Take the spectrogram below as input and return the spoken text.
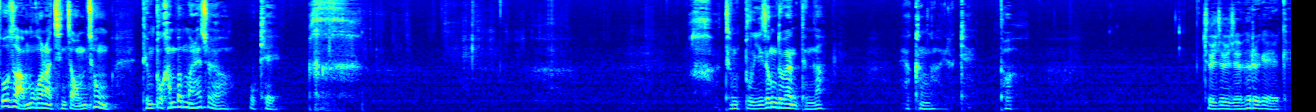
소스 아무거나 진짜 엄청 듬뿍 한 번만 해줘요. 오케이. 하, 듬뿍 이 정도면 됐나? 약한가 이렇게 더 줄줄줄 흐르게 이렇게.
